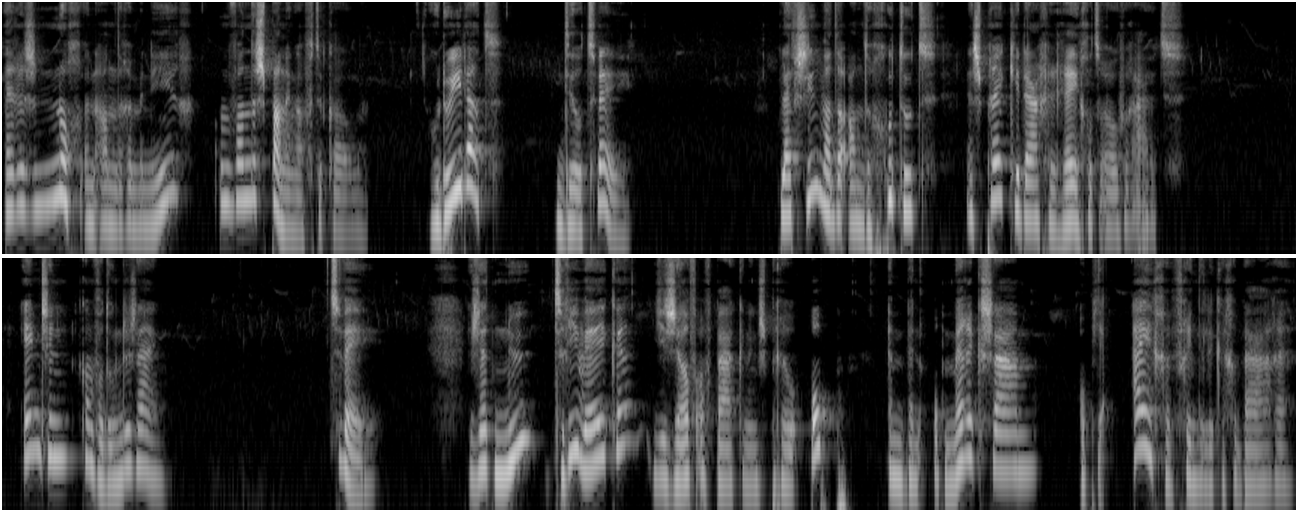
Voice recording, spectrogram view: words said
Er is nog een andere manier om van de spanning af te komen. Hoe doe je dat? Deel 2. Blijf zien wat de ander goed doet en spreek je daar geregeld over uit. Eén zin kan voldoende zijn. 2. Zet nu drie weken je zelfafbakeningsbril op en ben opmerkzaam op je eigen vriendelijke gebaren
